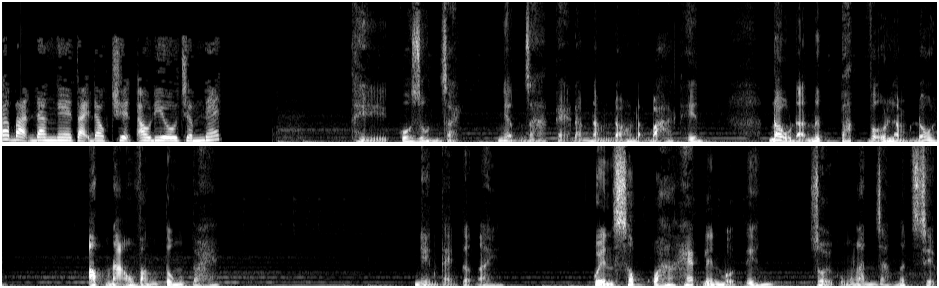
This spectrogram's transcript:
Các bạn đang nghe tại đọc truyện audio.net Thì cô run rẩy, Nhận ra kẻ đang nằm đó là bá thiên. Đầu đã nứt toác vỡ làm đôi. Óc não văng tung tóe. Nhìn cảnh tượng ấy, Quyên sốc quá hét lên một tiếng, Rồi cũng lăn ra ngất xỉu.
